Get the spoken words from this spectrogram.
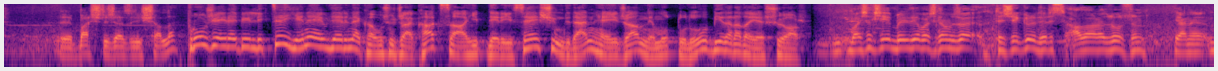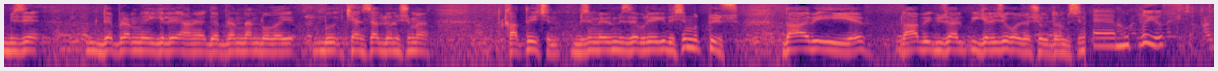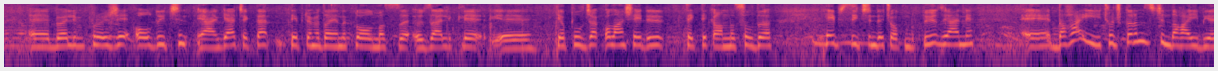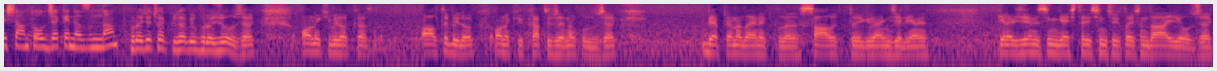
başlayacağız inşallah. Projeyle birlikte yeni evlerine kavuşacak hak sahipleri ise şimdiden heyecan ve mutluluğu bir arada yaşıyor. Başakşehir Belediye Başkanımıza teşekkür ederiz. Allah razı olsun. Yani bizi depremle ilgili yani depremden dolayı bu kentsel dönüşüme kattığı için bizim evimizde buraya gidişi mutluyuz. Daha bir iyi ev, daha bir güzel bir gelecek olacak çocuklarımız için. E, mutluyuz. E, böyle bir proje olduğu için yani gerçekten depreme dayanıklı olması, özellikle e, yapılacak olan şeyleri tek tek anlatıldı. Hepsi için de çok mutluyuz. Yani e, daha iyi, çocuklarımız için daha iyi bir yaşantı olacak en azından. Proje çok güzel bir proje olacak. 12 blok, 6 blok, 12 kat üzerine kurulacak. Depreme dayanıklı, sağlıklı, güvenceli yani geleceğimizin gençler için, çocuklar için daha iyi olacak.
